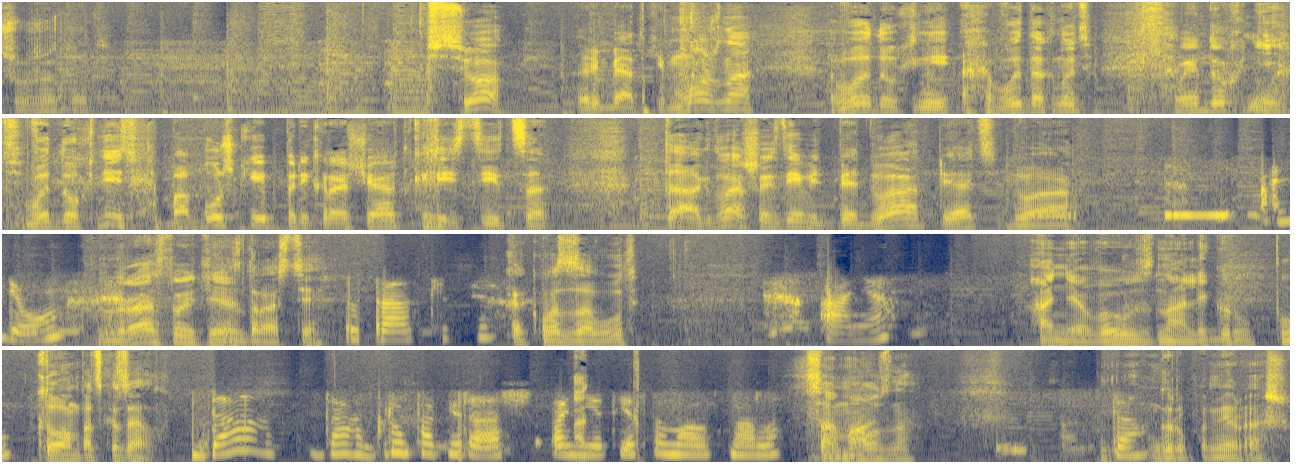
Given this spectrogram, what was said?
Хорош уже тут. Все, ребятки, можно выдохни- выдохнуть Выдохните. Выдохнить, бабушки прекращают креститься. Так, 269-5252. Алло, Здравствуйте. Здрасте. здравствуйте. Как вас зовут? Аня. Аня, вы узнали группу? Кто вам подсказал? Да, да, группа «Мираж». А, нет, я сама узнала. Сама узнала? Да. Группа «Мираж».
